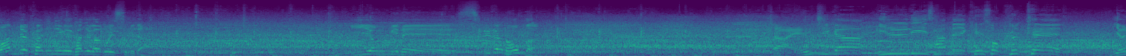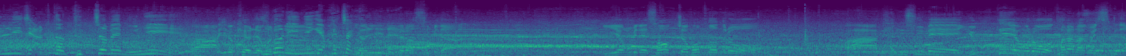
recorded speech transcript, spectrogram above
완벽한 이닝을 가져가고 있습니다. 이영빈의 스리런 홈런. 자, LG가 1, 2, 3에 계속 그렇게 열리지 않던 득점의 문이 와 이렇게 열려버리네요. 이번 이닝에 활짝 열리네요. 그렇습니다. 이영빈의 석점 홈런으로 아, 단숨에 6대 0으로 달아나고 있습니다.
